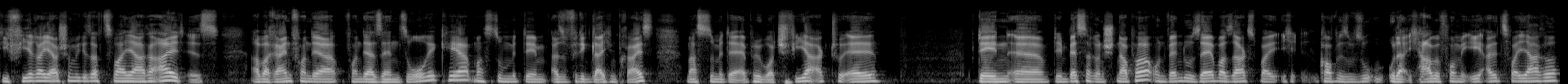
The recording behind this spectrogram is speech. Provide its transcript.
die Vierer ja schon, wie gesagt, zwei Jahre alt ist. Aber rein von der, von der Sensorik her machst du mit dem, also für den gleichen Preis, machst du mit der Apple Watch 4 aktuell den, äh, den besseren Schnapper. Und wenn du selber sagst, weil ich kaufe mir sowieso, oder ich habe vor mir eh alle zwei Jahre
